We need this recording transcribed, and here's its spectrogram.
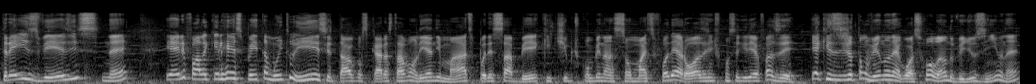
três vezes, né? E aí ele fala que ele respeita muito isso e tal, que os caras estavam ali animados poder saber que tipo de combinação mais poderosa a gente conseguiria fazer. E aqui vocês já estão vendo o negócio rolando, o videozinho, né?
